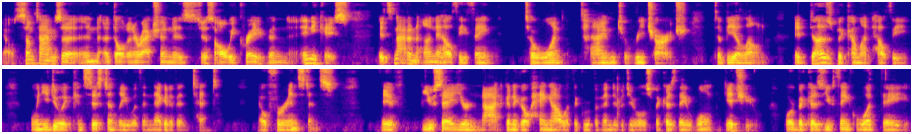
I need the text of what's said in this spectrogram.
you know sometimes a, an adult interaction is just all we crave. In any case, it's not an unhealthy thing to want time to recharge, to be alone. It does become unhealthy when you do it consistently with a negative intent. You know, for instance, if you say you're not going to go hang out with a group of individuals because they won't get you, or because you think what they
